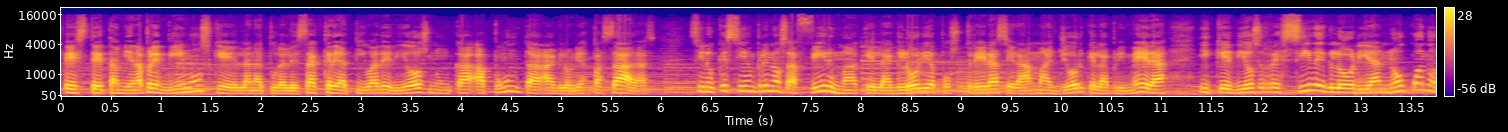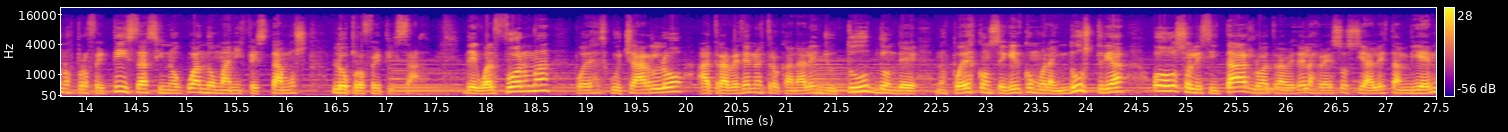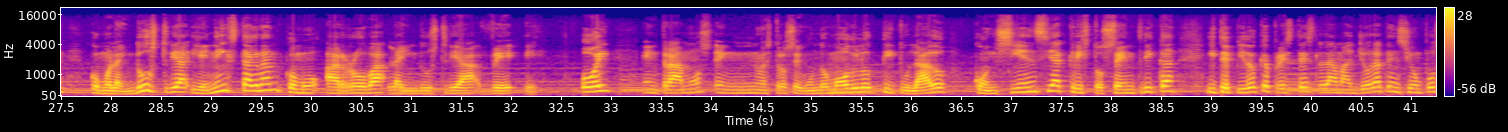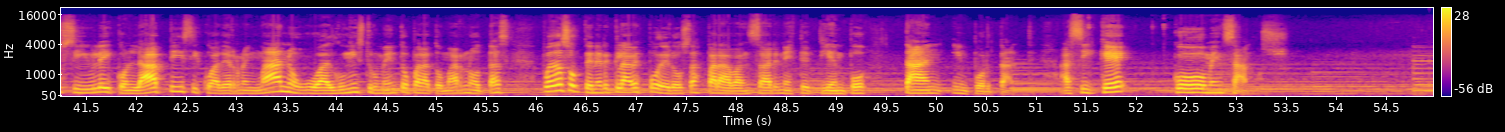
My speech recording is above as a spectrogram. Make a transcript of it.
Este, también aprendimos que la naturaleza creativa de Dios nunca apunta a glorias pasadas, sino que siempre nos afirma que la gloria postrera será mayor que la primera y que Dios recibe gloria no cuando nos profetiza, sino cuando manifestamos lo profetizado. De igual forma, puedes escucharlo a través de nuestro canal en YouTube, donde nos puedes conseguir como la industria, o solicitarlo a través de las redes sociales también como la industria y en Instagram como arroba la industria VE. Hoy entramos en nuestro segundo módulo titulado Conciencia Cristocéntrica y te pido que prestes la mayor atención posible y con lápiz y cuaderno en mano o algún instrumento para tomar notas puedas obtener claves poderosas para avanzar en este tiempo tan importante. Así que comenzamos.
